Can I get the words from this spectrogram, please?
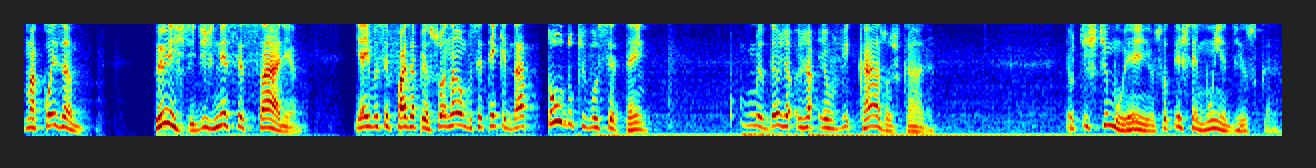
uma coisa triste, desnecessária. E aí você faz a pessoa, não, você tem que dar tudo o que você tem. Meu Deus, eu, já, eu vi casos, cara. Eu testemunhei, eu sou testemunha disso, cara.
